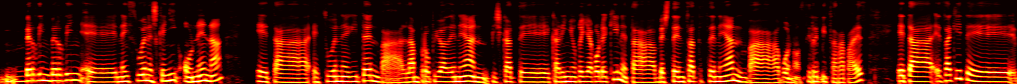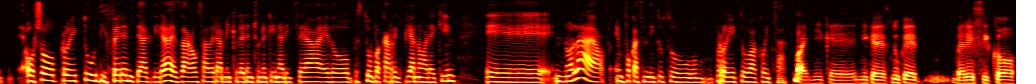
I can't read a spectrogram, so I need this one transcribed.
berdin-berdin e, nahi zuen eskaini onena, eta ez zuen egiten ba, lan propioa denean pixkate kariño gehiagorekin eta beste entzat zenean ba, bueno, zirripizarrapa ez. Eta ez dakit e, oso proiektu diferenteak dira, ez da gauza bera Mikel Erentxunekin aritzea edo zu bakarrik pianoarekin, e, nola enfokatzen dituzu proiektu bakoitza? Bai, nik, eh, nik ere ez nuke bereiziko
